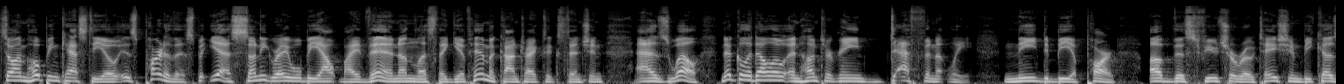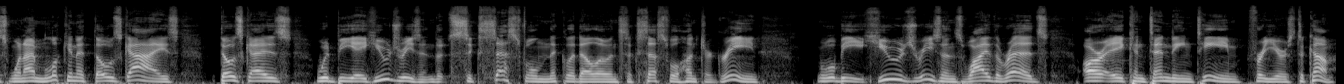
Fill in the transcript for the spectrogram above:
So I'm hoping Castillo is part of this. But yes, Sonny Gray will be out by then unless they give him a contract extension as well. Nick Lodolo and Hunter Greene definitely need to be a part of this future rotation because when I'm looking at those guys, those guys would be a huge reason that successful Nick Lodolo and successful Hunter Greene will be huge reasons why the Reds are a contending team for years to come.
